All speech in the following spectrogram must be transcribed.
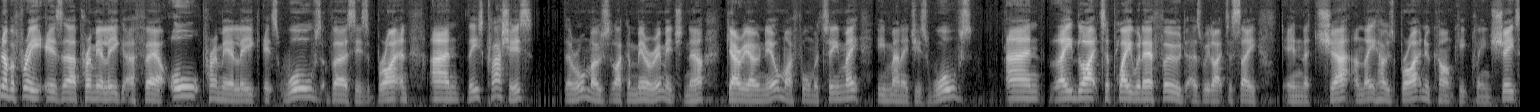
number three is a Premier League affair. All Premier League. It's Wolves versus Brighton. And these clashes, they're almost like a mirror image now. Gary O'Neil, my former teammate, he manages Wolves. And they'd like to play with their food, as we like to say in the chat. And they host Brighton, who can't keep clean sheets.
